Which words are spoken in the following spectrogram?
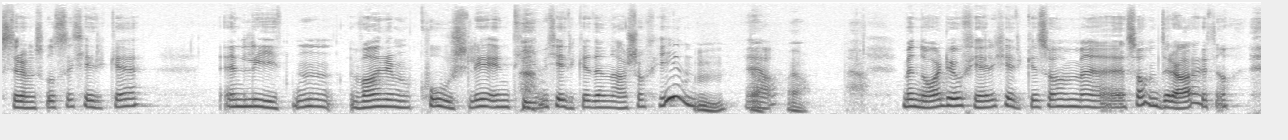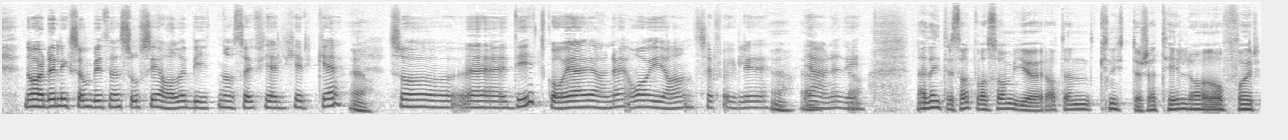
Strømsgodset kirke en liten, varm, koselig, intim kirke. Den er så fin. Mm, ja, ja. Men nå er det jo Fjell kirke som, eh, som drar. Nå, nå er det liksom blitt den sosiale biten også i Fjell kirke. Ja. Så eh, dit går jeg gjerne. Og Jan, selvfølgelig. Ja, ja, gjerne dit. Nei, det er interessant hva som gjør at en knytter seg til. Og, og, for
